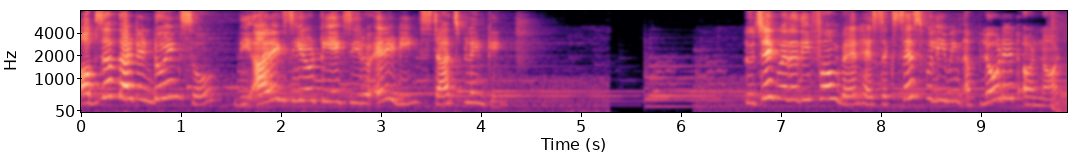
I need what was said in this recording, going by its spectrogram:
Observe that in doing so, the RX0TX0 LED starts blinking. To check whether the firmware has successfully been uploaded or not,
